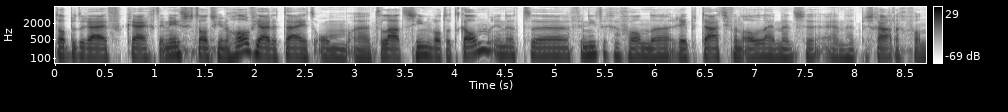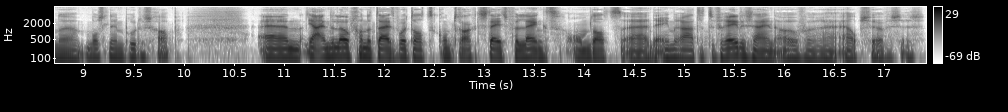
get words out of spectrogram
dat bedrijf krijgt in eerste instantie een half jaar de tijd om uh, te laten zien wat het kan in het uh, vernietigen van de reputatie van allerlei mensen en het beschadigen van de moslimbroederschap. En ja, in de loop van de tijd wordt dat contract steeds verlengd, omdat uh, de Emiraten tevreden zijn over uh, Help Services.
